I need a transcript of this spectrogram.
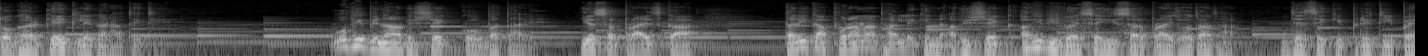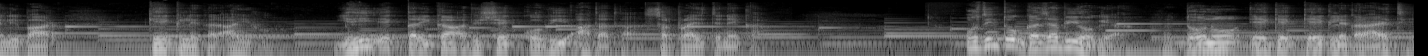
तो घर केक लेकर आती थी। वो भी बिना अभिषेक को बताए। यह सरप्राइज़ का तरीका पुराना था, लेकिन अभिषेक अभी भी वैसे ही सरप्राइज़ होता था, जैसे कि प्रीति पहली बार केक लेकर आई हो। यही एक तरीका अभिषेक को भी आता था सरप्राइज़ देने का। उस दिन तो गजब ही हो गया। दोनों एक एक केक लेकर आए थे।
